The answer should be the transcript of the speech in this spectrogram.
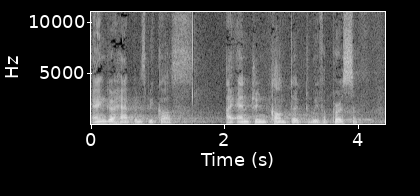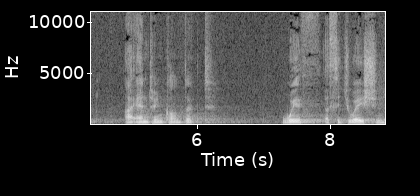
Anger happens because I enter in contact with a person, I enter in contact with a situation,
